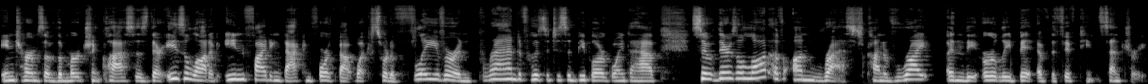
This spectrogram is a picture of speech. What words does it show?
in terms of the merchant classes. There is a lot of infighting back and forth about what sort of flavor and brand of Hussitism people are going to have. So there's a lot of unrest, kind of right in the early bit of the 15th century.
